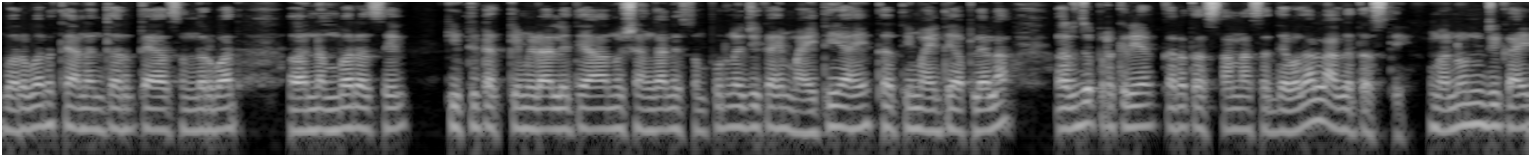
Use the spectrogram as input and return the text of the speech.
बरोबर? त्यानंतर त्या संदर्भात नंबर असेल किती टक्के मिळाले त्या अनुषंगाने संपूर्ण जी काही माहिती आहे तर ती माहिती आपल्याला अर्ज प्रक्रिया करत असताना सध्या बघा लागत असते. म्हणून जी काही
